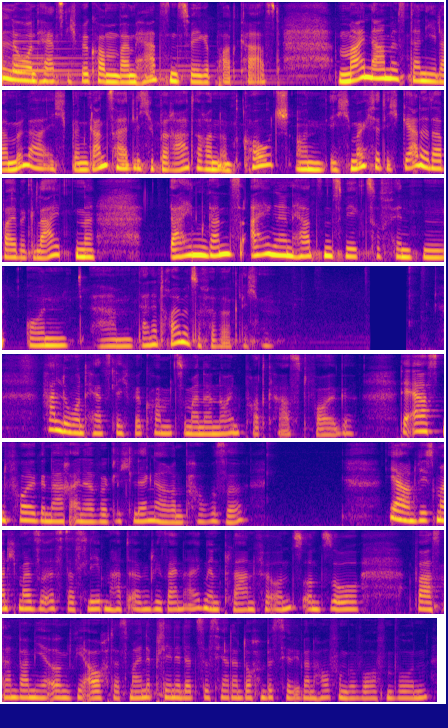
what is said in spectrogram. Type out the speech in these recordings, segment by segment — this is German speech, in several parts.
Hallo und herzlich willkommen beim Herzenswege-Podcast. Mein Name ist Daniela Müller. Ich bin ganzheitliche Beraterin und Coach und ich möchte dich gerne dabei begleiten, deinen ganz eigenen Herzensweg zu finden und ähm, deine Träume zu verwirklichen. Hallo und herzlich willkommen zu meiner neuen Podcast-Folge, der ersten Folge nach einer wirklich längeren Pause. Ja, und wie es manchmal so ist, das Leben hat irgendwie seinen eigenen Plan für uns und so war es dann bei mir irgendwie auch, dass meine Pläne letztes Jahr dann doch ein bisschen über den Haufen geworfen wurden.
